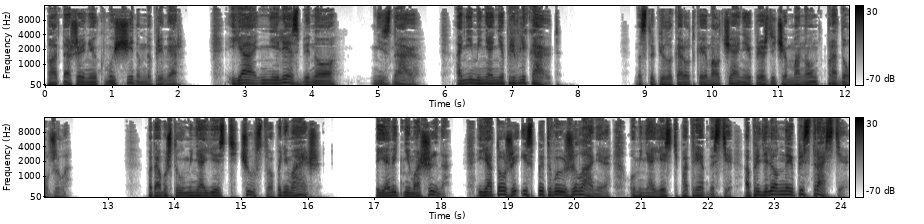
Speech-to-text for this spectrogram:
По отношению к мужчинам, например. Я не лесби, но... не знаю. Они меня не привлекают. Наступило короткое молчание, прежде чем Манон продолжила. «Потому что у меня есть чувства, понимаешь? Я ведь не машина. Я тоже испытываю желания. У меня есть потребности, определенные пристрастия.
